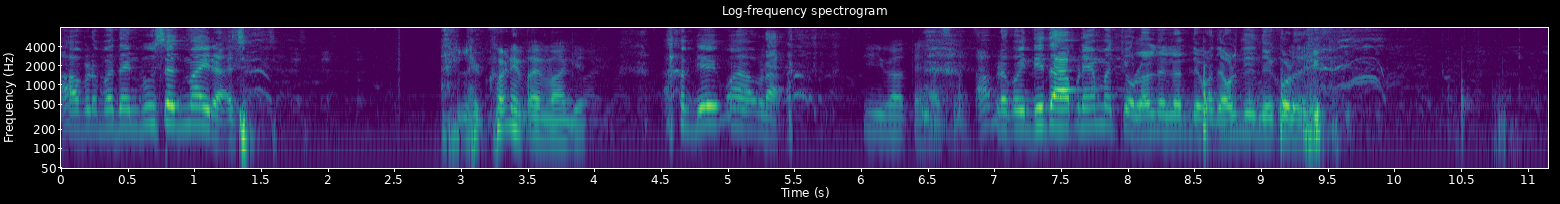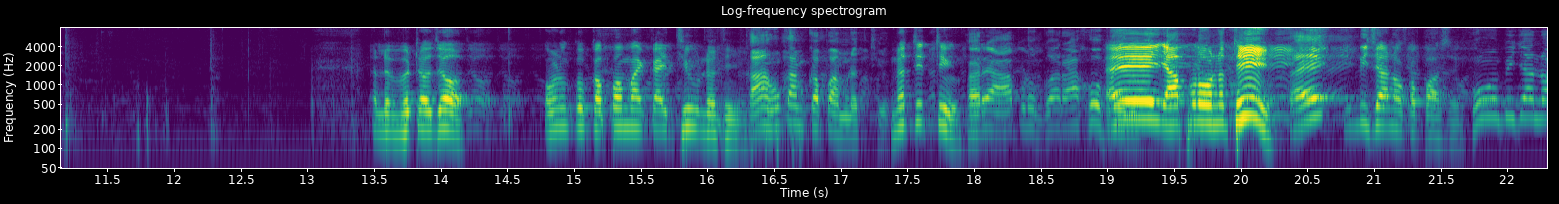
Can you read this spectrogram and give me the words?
આપણે બધાને બુસ જ માર્યા છે. એટલે કોની પાસે માંગે? આ બે પણ આપડા ઈ વાત આપણે કોઈ દીધા આપણે એમ જ કહ્યું હળદી નથી દેવા હળદી નીકળો. એટલે બેટો જો ઓણકું કપામાં કઈ થયું નથી. કા હું કામ કપામ નથી થયું? નથી થયું. અરે આપણું ઘર આખું એ આપણો નથી. એ? બીજાનો કપા છે હું બીજાનો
